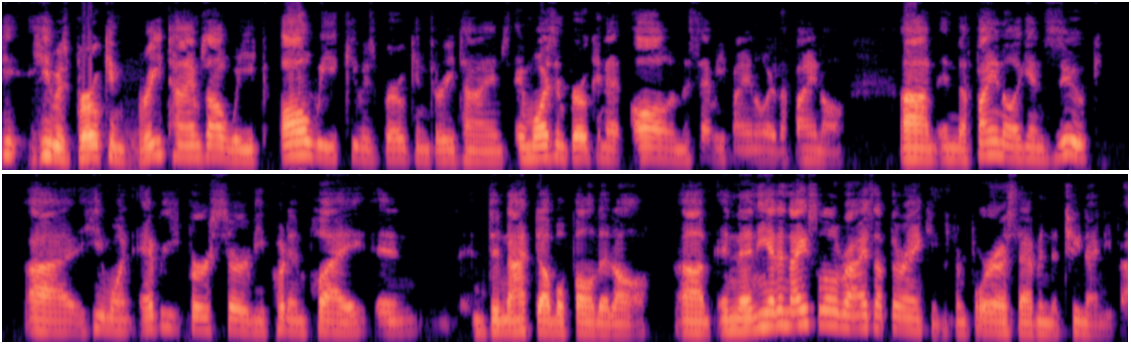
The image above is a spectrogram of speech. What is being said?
he, he was broken three times all week. All week he was broken three times and wasn't broken at all in the semifinal or the final. Um, in the final against Zuk, uh, he won every first serve he put in play and did not double fault at all. Um, and then he had a nice little rise up the rankings from 407 to 295.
